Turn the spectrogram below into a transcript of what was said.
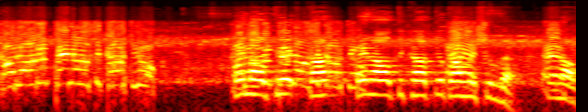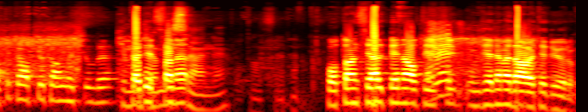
Kararın penaltı kartı yok. Penaltı kart, penaltı kart yok anlaşıldı. Penaltı kart yok anlaşıldı. Kim Kadir, hocam bir sana- saniye. Potansiyel penaltı Evet. için inceleme davet ediyorum.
